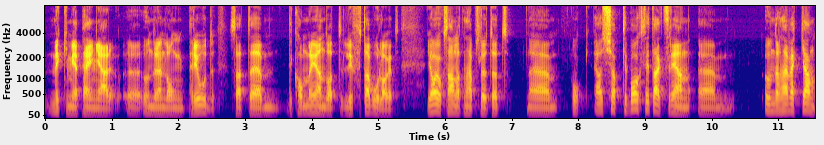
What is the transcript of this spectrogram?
mycket mer pengar eh, under en lång period. Så att eh, det kommer ju ändå att lyfta bolaget. Jag har också handlat den här på slutet eh, och jag har köpt tillbaka lite aktier igen eh, under den här veckan.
